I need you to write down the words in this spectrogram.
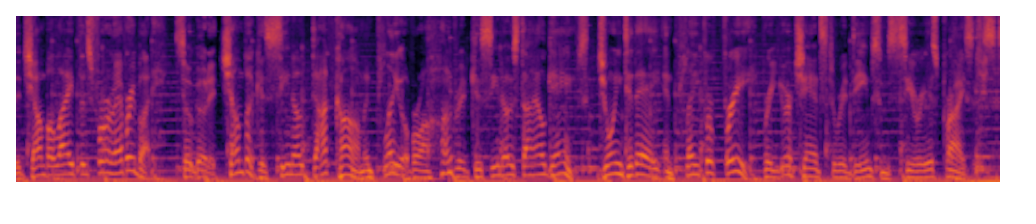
The Chumba life is for everybody. So go to ChumbaCasino.com and play over 100 casino style games. Join today and play for free for your chance to redeem some serious prizes.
